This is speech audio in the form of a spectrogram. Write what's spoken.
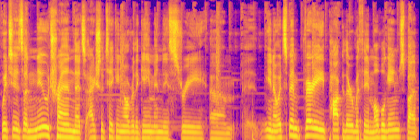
which is a new trend that's actually taking over the game industry. Um, you know, it's been very popular within mobile games, but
